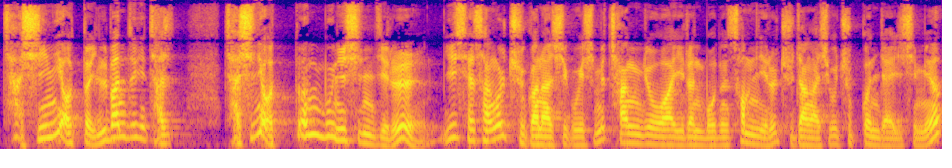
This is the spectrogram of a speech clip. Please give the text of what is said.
자신이 어떤 일반적인 자, 자신이 어떤 분이신지를 이 세상을 주관하시고 계시며 창조와 이런 모든 섭리를 주장하시고 주권자이시며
